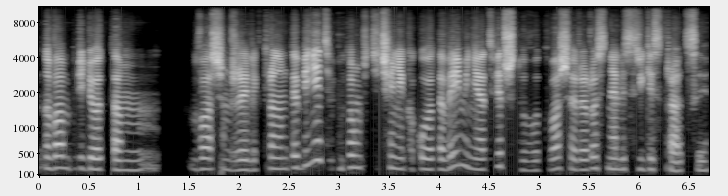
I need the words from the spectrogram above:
вам придет там в вашем же электронном кабинете, потом в течение какого-то времени ответ, что вот ваше РРО сняли с регистрации.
